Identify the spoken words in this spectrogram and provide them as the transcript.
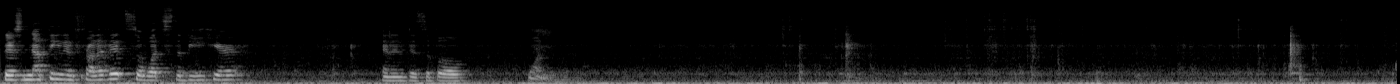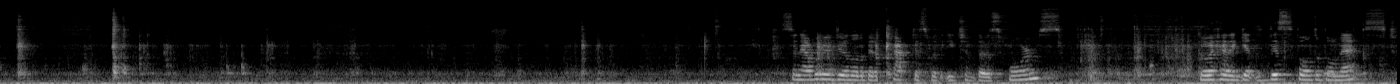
There's nothing in front of it, so what's the b here? An invisible 1. So now we're going to do a little bit of practice with each of those forms. Go ahead and get this foldable next.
